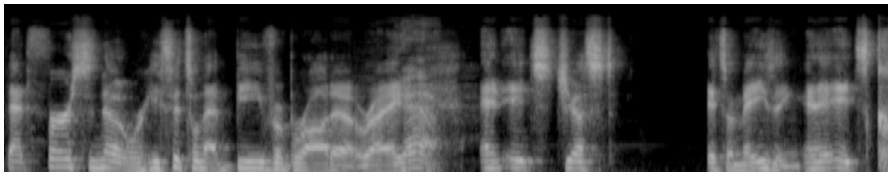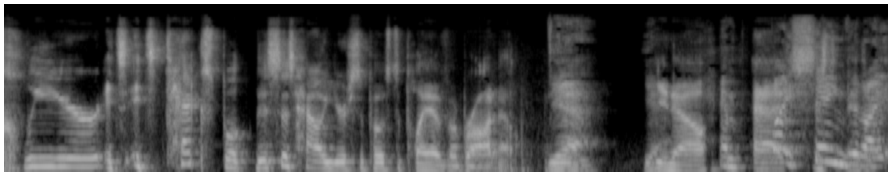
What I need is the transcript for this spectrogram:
that first note where he sits on that B vibrato, right? Yeah. And it's just it's amazing and it's clear it's it's textbook this is how you're supposed to play a vibrato yeah yeah. you know and by saying that i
